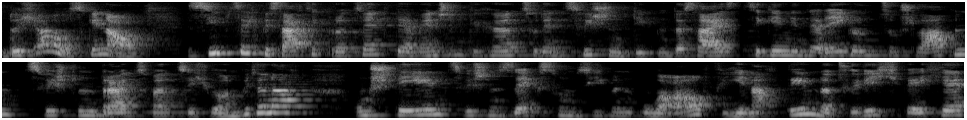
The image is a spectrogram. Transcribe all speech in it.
Durchaus, genau. 70 bis 80 Prozent der Menschen gehören zu den Zwischentypen. Das heißt, sie gehen in der Regel zum Schlafen zwischen 23 Uhr und Mitternacht und stehen zwischen 6 und 7 Uhr auf, je nachdem natürlich, welche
